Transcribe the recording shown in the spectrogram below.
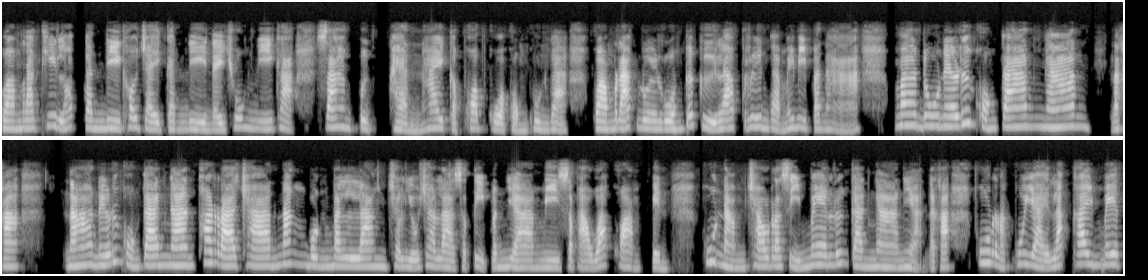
ความรักที่รักกันดีเข้าใจกันดีในช่วงนี้ค่ะ สร้างปึกแผ่นให้กับครอบครัวของคุณค่ะ ความรักโดยรวมก็คือราบรื่นค่ะไม่มีปัญหา มาดูในเรื่องของการงานนะคะ นะในเรื่องของการงานพระราชานั่งบนบัลลังก์เฉลียวฉลาดสติปัญญา มีสภาวะความเป็น ผู้นำชาวราศีเมษเรื่องการงานเนี่ยนะคะ ผู้หลักผู้ใหญ่รักใคร่เมต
